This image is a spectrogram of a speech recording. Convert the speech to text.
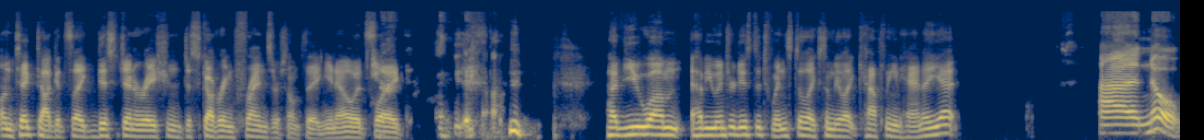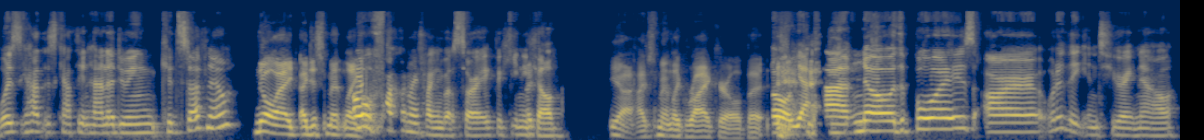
on TikTok, it's like this generation discovering Friends or something. You know, it's like yeah. Have you um have you introduced the twins to like somebody like Kathleen Hanna yet? Uh no. Was is Kathleen Hanna doing kid stuff now? No, I I just meant like Oh fuck what am I talking about? Sorry, Bikini Kill. Yeah, I just meant like Riot Girl, but Oh yeah. um no, the boys are what are they into right now?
